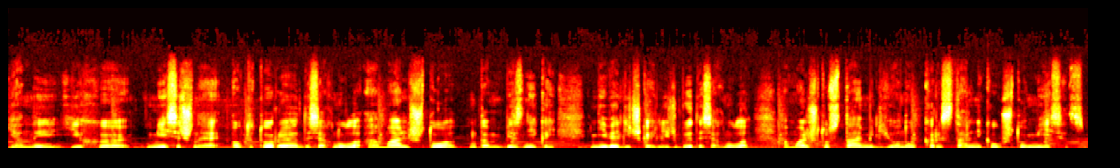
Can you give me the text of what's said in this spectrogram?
яны іх месячная аўдыторыя дасягнула амаль што ну, там без нейкай невялічкай лічбы дасягнула амаль што 100 мільёнаў карыстальнікаў штомесяц.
